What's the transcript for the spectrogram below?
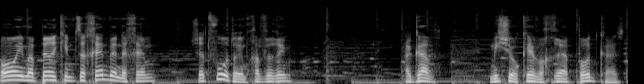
או אם הפרק ימצא חן בעיניכם, שתפו אותו עם חברים. אגב, מי שעוקב אחרי הפודקאסט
